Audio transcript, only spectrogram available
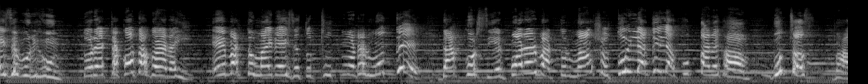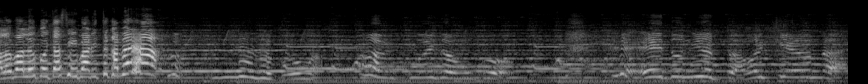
এই যে বুড়ি, হুন, তোর একটা কথা কয়া রাহি। এবার তো মাইরা যে তোর থুতমোটার মধ্যে। দাগ করছি এর পরের বার তোর মাংস তুইলা তুইলা কুত্তারে খাওয়াম। বুঝছস? ভালো ভালো কইতাছি এই বাড়ি থেকে বের হা। আমি কই গো? এই তো আমার কেউ নাই।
